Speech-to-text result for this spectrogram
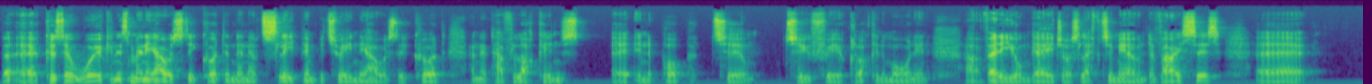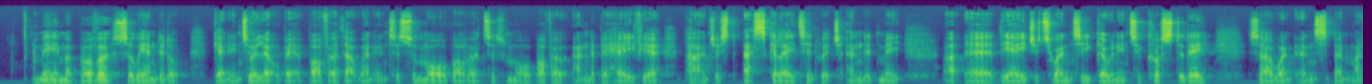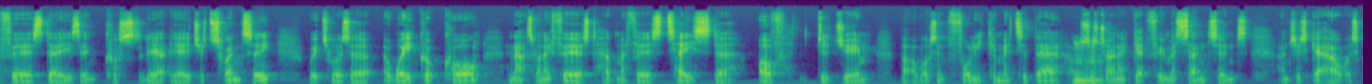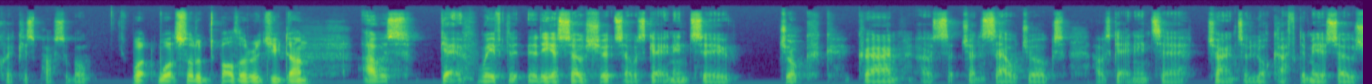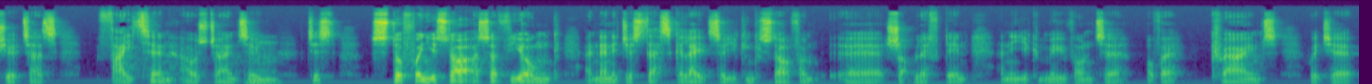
But because uh, they were working as many hours as they could and then they'd sleep in between the hours they could and they'd have lock ins uh, in the pub till two, three o'clock in the morning. At a very young age, I was left to my own devices. Uh, me and my brother. So we ended up getting into a little bit of bother that went into some more bother to some more bother, and the behaviour pattern just escalated, which ended me at uh, the age of 20 going into custody. So I went and spent my first days in custody at the age of 20, which was a, a wake up call. And that's when I first had my first taster of the gym, but I wasn't fully committed there. I was mm-hmm. just trying to get through my sentence and just get out as quick as possible. What what sort of bother had you done? I was getting with the, the associates. I was getting into drug crime. I was trying to sell drugs. I was getting into trying to look after my associates as fighting. I was trying to mm. just stuff when you start as of young and then it just escalates. So you can start from uh, shoplifting and then you can move on to other crimes, which are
